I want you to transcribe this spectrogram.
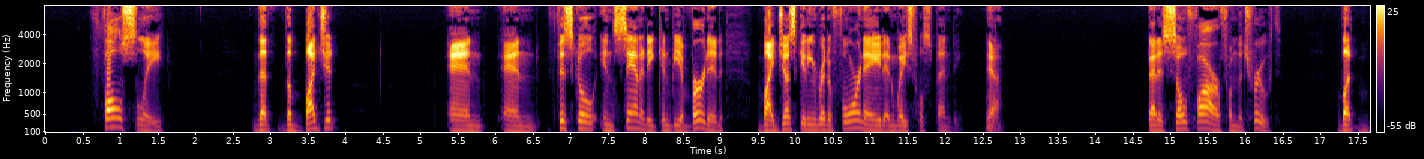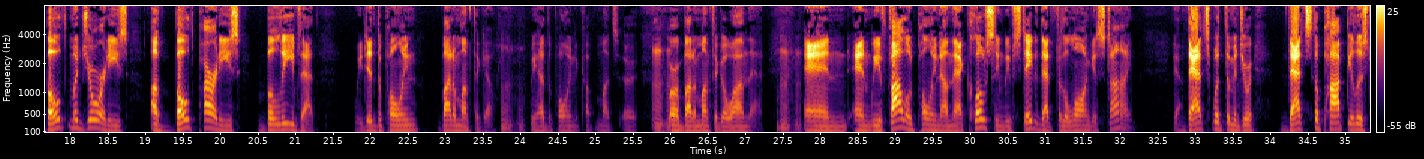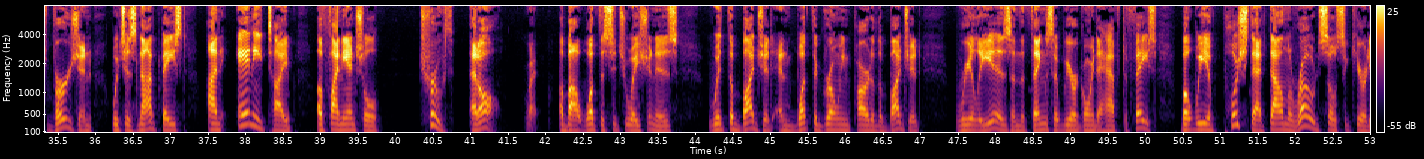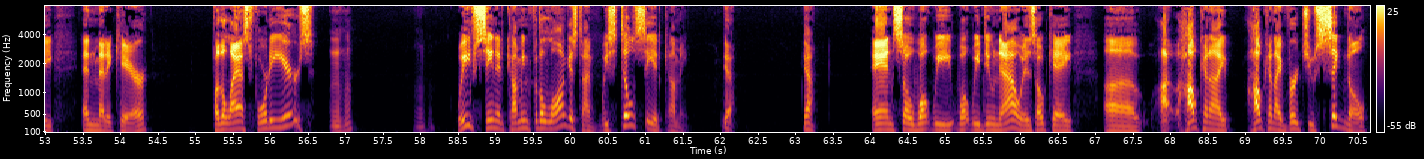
falsely that the budget and and fiscal insanity can be averted by just getting rid of foreign aid and wasteful spending. Yeah. That is so far from the truth. But both majorities of both parties believe that. We did the polling about a month ago. We had the polling a couple months uh, or about a month ago on that. And and we've followed polling on that closely. We've stated that for the longest time. Yeah. That's what the majority that's the populist version which is not based on any type of financial truth at all Right. about what the situation is with the budget and what the growing part of the budget really is and the things that we are going to have to face. But we have pushed that down the road, Social Security and Medicare, for the last 40 years. Mm-hmm. We've seen it coming for the longest time. We still see it coming. Yeah. Yeah. And so what we what we do now is okay, uh, how can I how can I virtue signal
